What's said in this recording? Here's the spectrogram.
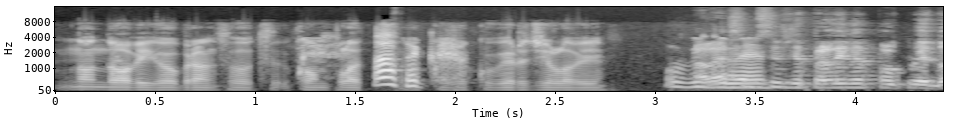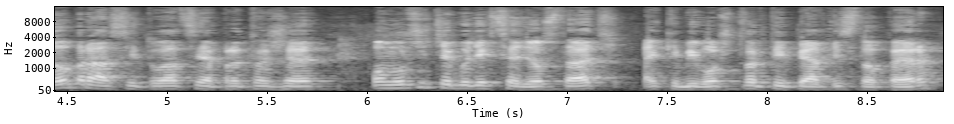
no. no. nových obrancov komplet, a, tak... akože ku Virgilovi. Uvidíme. Ale ja si myslím, že pre Liverpool je dobrá situácia, pretože on určite bude chcieť ostať, aj keby bol 4. 5. stoper,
